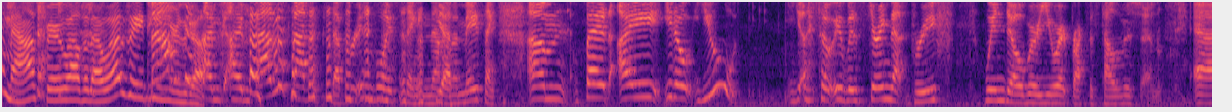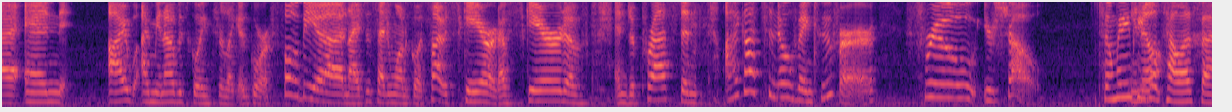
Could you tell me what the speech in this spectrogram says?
ago. math very well, but I was 18 Math years is- ago. I'm, I'm bad with math except for invoicing, and Yes. I'm amazing. Um, but I, you know, you, yeah, so it was during that brief window where you were at breakfast television, uh, and. I, I mean, I was going through like agoraphobia, and I just I didn't want to go outside. I was scared. I was scared of and depressed, and I got to know Vancouver through your show. So many You people know, tell us that.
